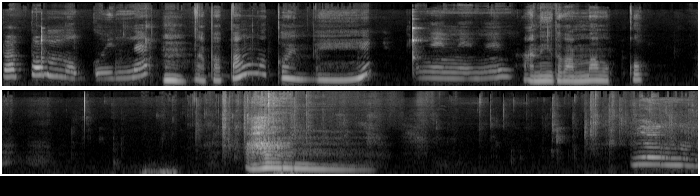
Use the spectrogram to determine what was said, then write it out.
아빠 밥 먹고 있네? 응, 아빠 빵 먹고 있네. 네네네. 아린이도 맘마 먹고. 아, 얘는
